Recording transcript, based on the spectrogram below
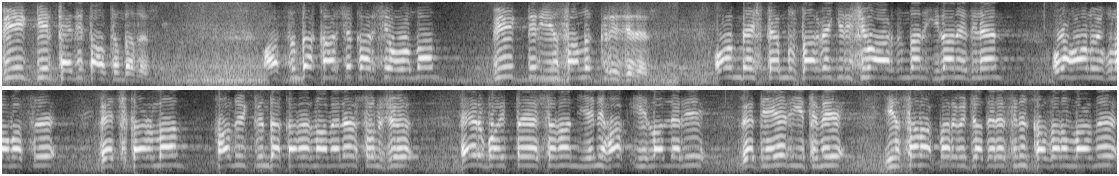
büyük bir tehdit altındadır. Aslında karşı karşıya olan büyük bir insanlık krizidir. 15 Temmuz darbe girişimi ardından ilan edilen o hal uygulaması ve çıkarılan kanun hükmünde kararnameler sonucu her boyutta yaşanan yeni hak ihlalleri ve değer yitimi insan hakları mücadelesinin kazanımlarını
